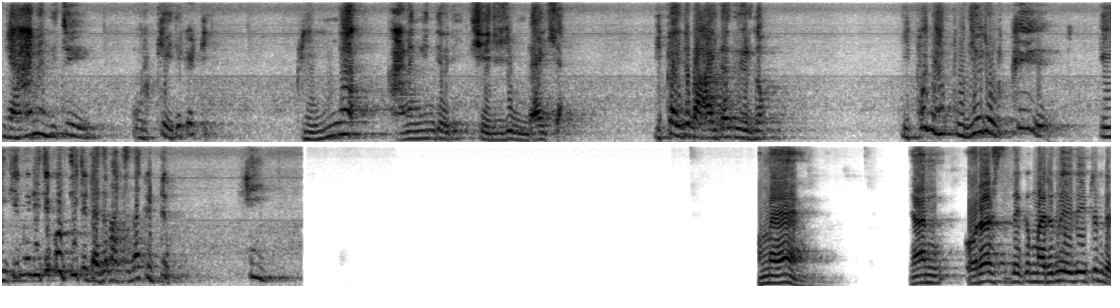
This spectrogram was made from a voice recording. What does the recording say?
ഞാൻ എന്നിട്ട് ഉറുക്കിയത് കെട്ടി. പിന്നെ അണങ്ങിന്റെ ഒരു ശല്യം ഉണ്ടായില്ല. ഇപ്പൊ അതിന്റെ ബാധ്യത തീർന്നു. ഇപ്പൊ ഞാൻ പുതിയൊരു ഉറുക്ക് എഴുതി വേണ്ടിയിട്ട് കൊടുത്തിട്ടുണ്ട്. അത് മറ്റന്നാ കിട്ടും. അമ്മേ ഞാൻ ഒരാഴ്ചത്തേക്ക് മരുന്ന് എഴുതിയിട്ടുണ്ട്.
